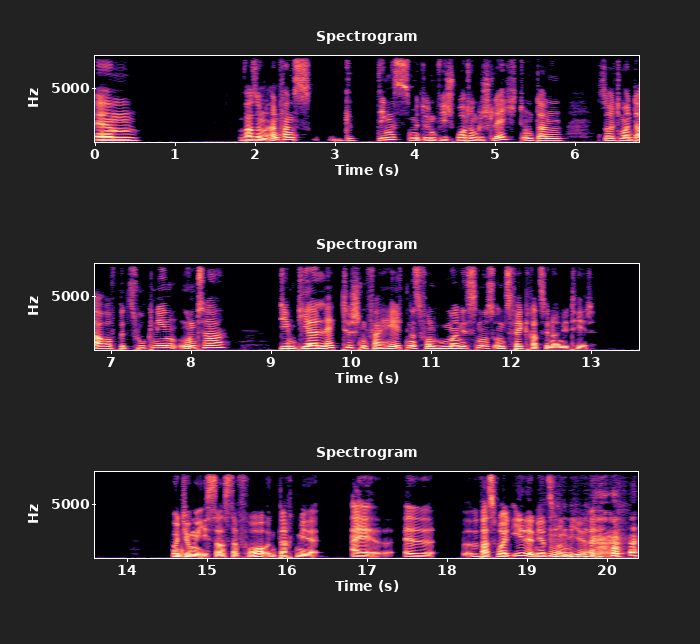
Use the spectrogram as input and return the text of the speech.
ähm, war so ein Anfangsdings mit irgendwie Sport und Geschlecht und dann sollte man darauf Bezug nehmen unter dem dialektischen Verhältnis von Humanismus und Zweckrationalität. Und Junge, ich saß davor und dachte mir, äh, äh, was wollt ihr denn jetzt von mir?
